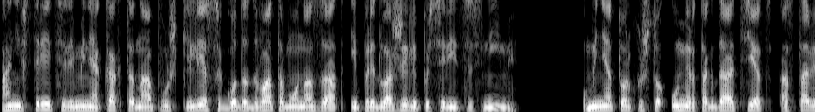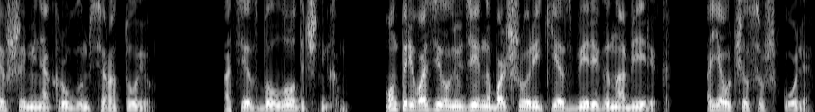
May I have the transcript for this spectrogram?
Они встретили меня как-то на опушке леса года два тому назад и предложили поселиться с ними. У меня только что умер тогда отец, оставивший меня круглым сиротою. Отец был лодочником. Он перевозил людей на большой реке с берега на берег, а я учился в школе.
